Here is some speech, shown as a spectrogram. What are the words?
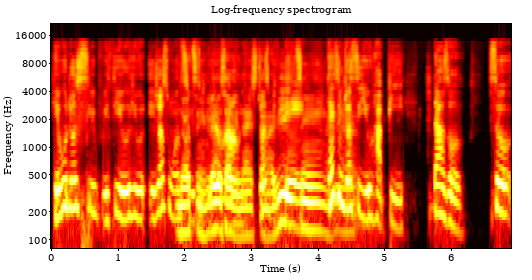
He wouldn't sleep with you. He would, he just wants you to be Let us have a around. nice time. Just Have be there. Let him Yeah. just see you happy. That's all. So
